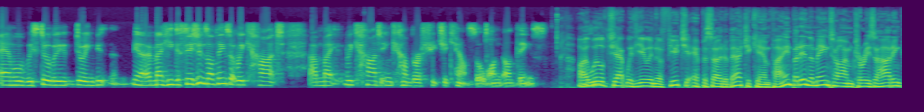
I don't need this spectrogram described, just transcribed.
and we'll be still be doing, you know, making decisions on things, that we can't uh, make, we can't encumber a future council on, on things. I will chat with you in a future episode about your campaign, but in the meantime, Teresa Harding,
